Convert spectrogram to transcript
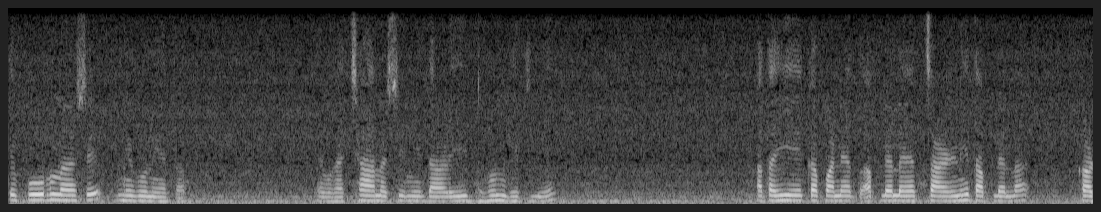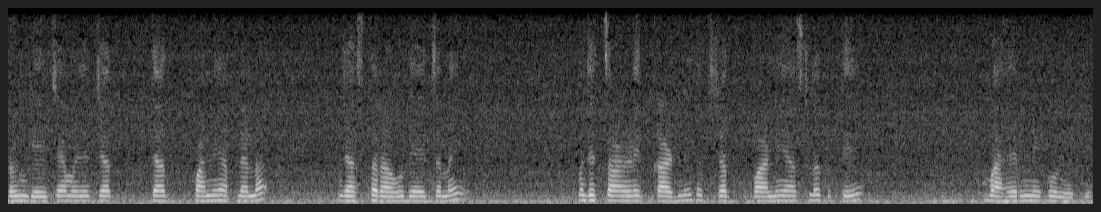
ते पूर्ण असे निघून येतात. हे बघा छान अशी मी डाळी धुवून घेतली आहे. आता ही एका पाण्यात आपल्याला या चाळणीत आपल्याला काढून घ्यायची आहे. म्हणजे ज्यात त्यात पाणी आपल्याला जास्त राहू द्यायचं नाही. म्हणजे चाळणीत काढले तर त्याच्यात पाणी असलं तर ते बाहेर निघून येते.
